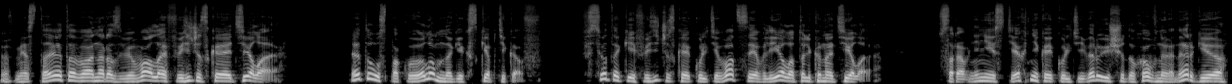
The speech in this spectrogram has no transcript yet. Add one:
вместо этого она развивала физическое тело. Это успокоило многих скептиков все таки физическая культивация влияла только на тело. В сравнении с техникой, культивирующей духовную энергию,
